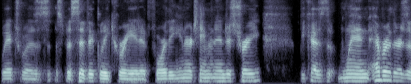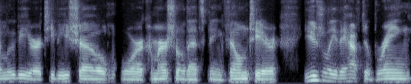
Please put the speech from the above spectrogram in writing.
which was specifically created for the entertainment industry. Because whenever there's a movie or a TV show or a commercial that's being filmed here, usually they have to bring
